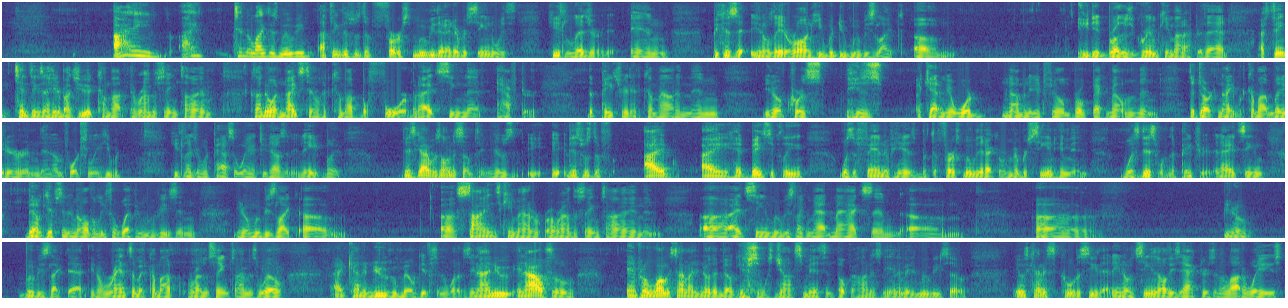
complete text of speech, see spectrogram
I I tend to like this movie. I think this was the first movie that I'd ever seen with Heath Ledger in it, and because you know later on he would do movies like um, he did Brothers Grimm came out after that. I think Ten Things I Hate About You had come out around the same time because I know A Knight's Tale had come out before, but I had seen that after The Patriot had come out, and then you know of course his Academy Award nominated film Brokeback Mountain and The Dark Knight would come out later, and then unfortunately he would Heath Ledger would pass away in 2008, but this guy was onto something. It was it, this was the I I had basically was a fan of his, but the first movie that I can remember seeing him in was this one, The Patriot, and I had seen Mel Gibson in all the Lethal Weapon movies, and you know movies like um, uh, Signs came out around the same time, and uh, I had seen movies like Mad Max and um, uh, you know movies like that. You know, Ransom had come out around the same time as well. I kind of knew who Mel Gibson was. You know, I knew, and I also, and for the longest time, I didn't know that Mel Gibson was John Smith in Pocahontas, the animated movie. So it was kind of cool to see that. You know, seeing all these actors in a lot of ways.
